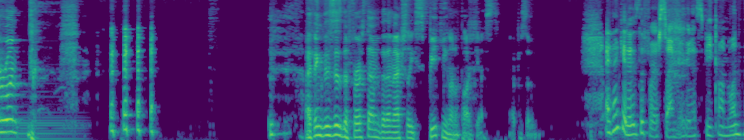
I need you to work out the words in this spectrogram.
Everyone. I think this is the first time that I'm actually speaking on a podcast episode. I think it is the first time you're going to speak on one,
